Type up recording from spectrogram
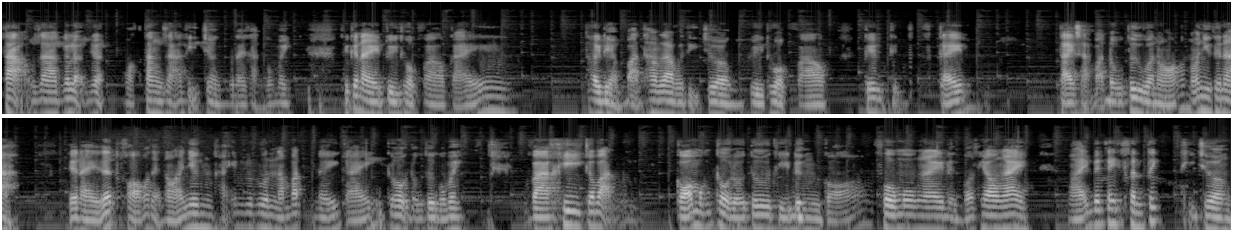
tạo ra cái lợi nhuận hoặc tăng giá thị trường của tài sản của mình. Thì cái này tùy thuộc vào cái thời điểm bạn tham gia vào thị trường tùy thuộc vào cái cái, cái tài sản bạn đầu tư vào nó nó như thế nào? Cái này rất khó có thể nói, nhưng hãy luôn luôn nắm bắt lấy cái cơ hội đầu tư của mình. Và khi các bạn có một cái cơ hội đầu tư thì đừng có FOMO ngay, đừng có theo ngay, mà hãy biết cách phân tích thị trường.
